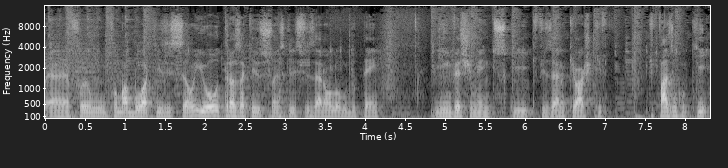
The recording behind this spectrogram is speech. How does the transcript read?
é, foi, um, foi uma boa aquisição e outras aquisições que eles fizeram ao longo do tempo e investimentos que, que fizeram que eu acho que, que fazem com que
